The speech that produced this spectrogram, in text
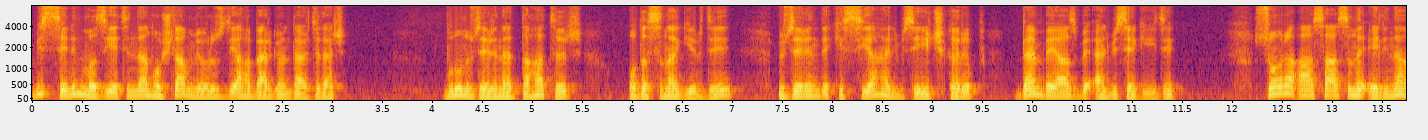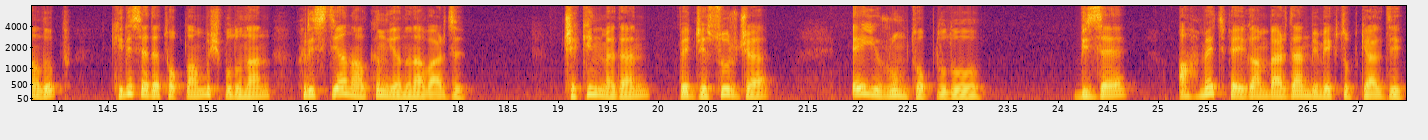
biz senin vaziyetinden hoşlanmıyoruz diye haber gönderdiler. Bunun üzerine dağıtır odasına girdi, üzerindeki siyah elbiseyi çıkarıp bembeyaz bir elbise giydi. Sonra asasını eline alıp kilisede toplanmış bulunan Hristiyan halkın yanına vardı. Çekinmeden ve cesurca Ey Rum topluluğu! Bize Ahmet peygamberden bir mektup geldi.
